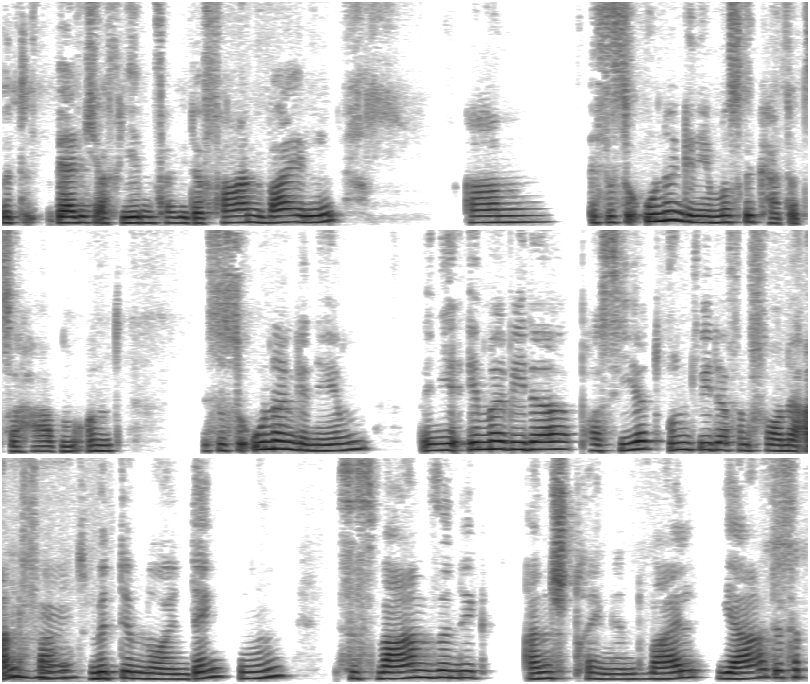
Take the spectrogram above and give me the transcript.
wird, werde ich auf jeden Fall wieder fahren, weil ähm, es ist so unangenehm, Muskelkater zu haben. Und es ist so unangenehm, wenn ihr immer wieder pausiert und wieder von vorne anfangt mhm. mit dem neuen Denken, ist es wahnsinnig anstrengend, weil ja, deshalb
